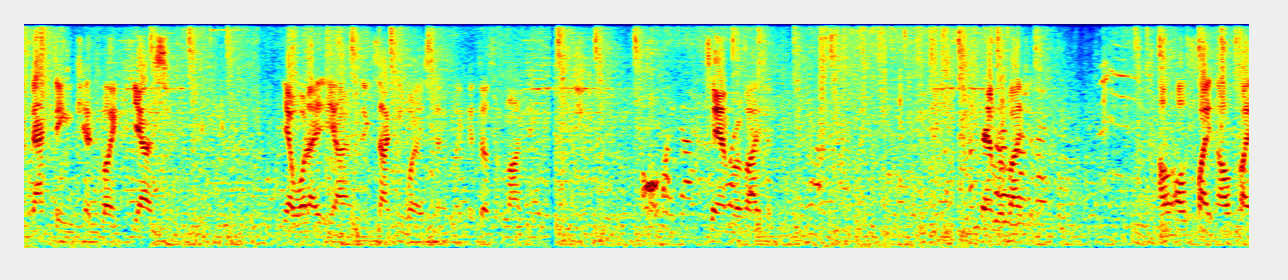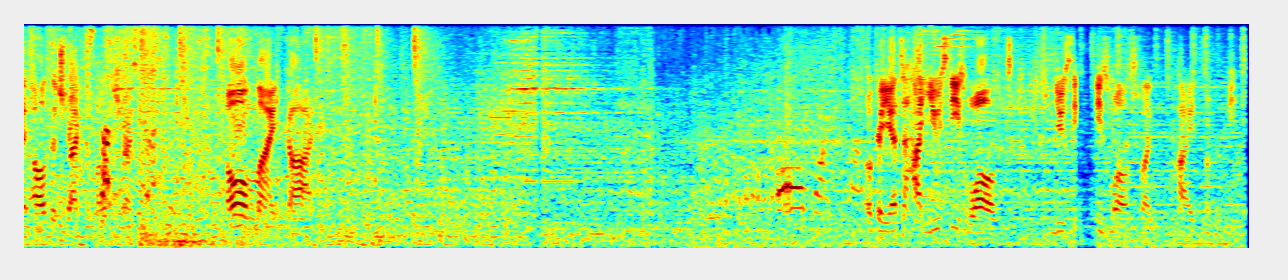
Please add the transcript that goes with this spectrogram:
Like that thing can, like, yes. Yeah, what I, yeah, exactly what I said. Like, it does a lot. Oh my god. Sam, revive him. Sam, revive him. I'll, I'll fight, I'll fight, I'll distract him, I'll distract him. Oh my god. Okay, you have to hide, use these walls. Use the- these walls to, like, hide from the beams.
